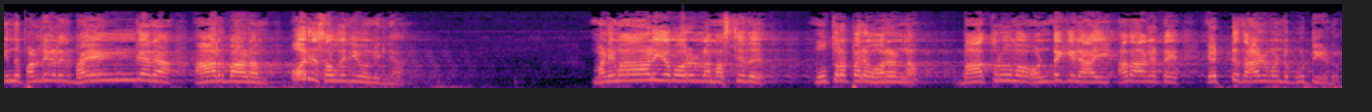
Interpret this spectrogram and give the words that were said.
ഇന്ന് പള്ളികളിൽ ഭയങ്കര ആർഭാടം ഒരു സൗകര്യവുമില്ല. മണിമാളിക പോലുള്ള മസ്ജിദ് മൂത്രപ്പര ഒരെണ്ണം ബാത്റൂം ഉണ്ടെങ്കിലായി അതാകട്ടെ എട്ട് താഴുകൊണ്ട് പൂട്ടിയിടും.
